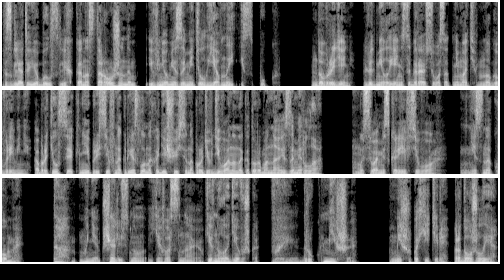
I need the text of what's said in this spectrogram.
Взгляд ее был слегка настороженным, и в нем я заметил явный испуг. «Добрый день. Людмила, я не собираюсь у вас отнимать много времени». Обратился я к ней, присев на кресло, находящееся напротив дивана, на котором она и замерла. «Мы с вами, скорее всего, не знакомы». «Да, мы не общались, но я вас знаю», — кивнула девушка. «Вы друг Миши». «Мишу похитили», — продолжил я.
